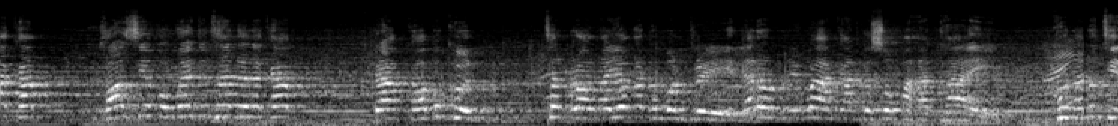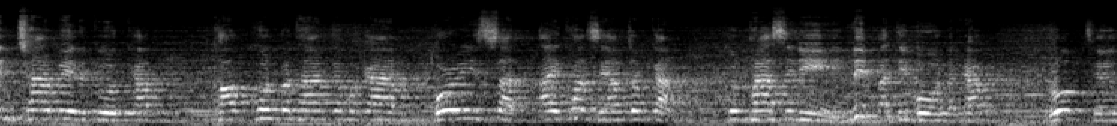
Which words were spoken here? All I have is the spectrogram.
ากๆครับ ขอเสียงปรบมือให้ทุกท่านด้วยนะครับกราบขอบพระคุณท่านรองนายกรัฐมนตรี และรัฐมนตรีว่าการกระทรวงมหาดไทย คุณอนุทินชาญวีรกูลครับ ขอบคุณประธานกรรมการบริษัทไอคอนสยามจำกัด คุณภาสินีลิปอติบูลนะครับ รวมถึง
